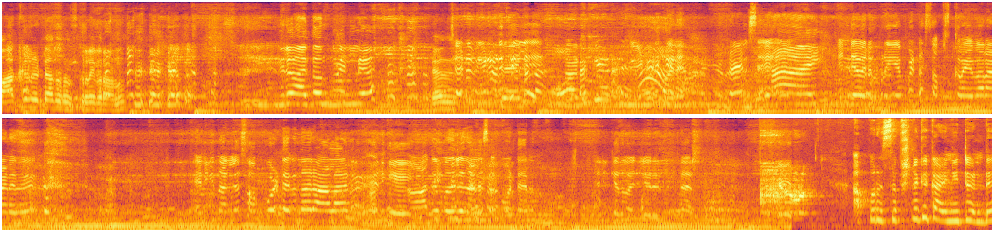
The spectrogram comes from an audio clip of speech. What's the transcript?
വാക്കുകൾ കിട്ടാത്ത സബ്സ്ക്രൈബർ ആണ്. ഇതിലും അതൊന്നും ഇല്ല. ഫ്രണ്ട്സ് എന്റെ ഒരു പ്രിയപ്പെട്ട സബ്സ്ക്രൈബർ ആണിത്. എനിക്ക് നല്ല സപ്പോർട്ട് തരുന്ന ഒരാളാണ്. എനിക്ക് ആദ്യം മുതൽ നല്ല സപ്പോർട്ട് ആയിരുന്നു. എനിക്കത് വലിയൊരു ഇതായിരുന്നു. അപ്പോൾ റിസപ്ഷനൊക്കെ കഴിഞ്ഞിട്ടുണ്ട്.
